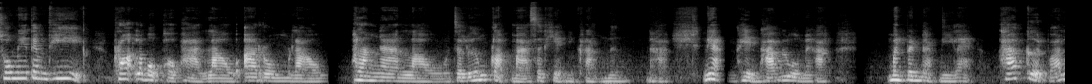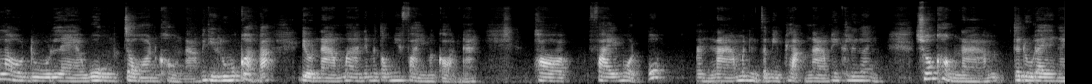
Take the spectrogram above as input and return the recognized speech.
ช่วงนี้เต็มที่ เพราะระบบเผาผลาญเราอารมณ์เราพลังงานเราจะเริ่มกลับมาเสถียรอีกครั้งหนึ่งนะคะ เนี่ยเห็นภาพรวมไหมคะ มันเป็นแบบนี้แหละ ถ้าเกิดว่าเราดูแลวงจรของน้ำให้ดีรู้ก่อนว่าเดี๋ยวน้ำมาเนี่ยมันต้องมีไฟมาก่อนนะ พอไฟหมดปุ๊บน้ำมันถึงจะมีผลักน้ำให้เคลื่อน ช่วงของน้ำจะดูแลยังไง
